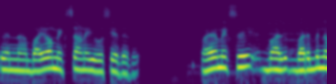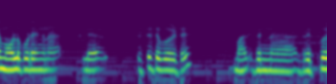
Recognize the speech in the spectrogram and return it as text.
പിന്നെ ബയോമിക്സ് ആണ് യൂസ് ചെയ്തത്. ബയോമിക്സ് വരമ്പിന്റെ മുകളിൽ കൂടെ ഇങ്ങനെ ഇട്ടിട്ട് പോയിട്ട് പിന്നെ ഡ്രിപ്പ്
